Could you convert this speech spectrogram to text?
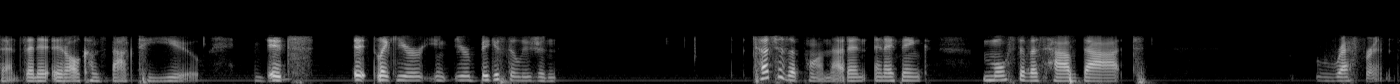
sense, and it, it all comes back to you. Mhm. It's it like your your biggest illusion touches upon that, and and I think most of us have that reference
